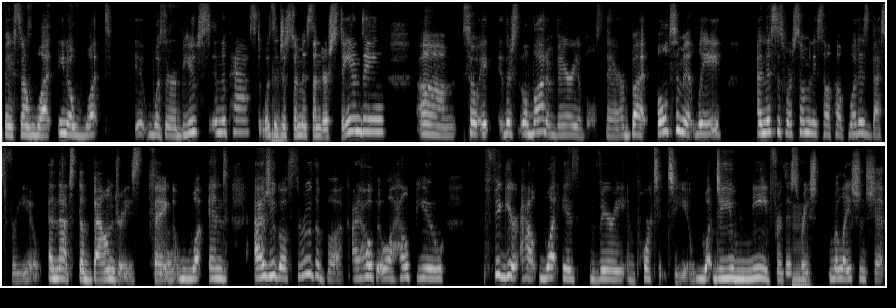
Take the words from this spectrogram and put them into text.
based on what you know. What it was there abuse in the past? Was mm. it just a misunderstanding? Um, so it, there's a lot of variables there, but ultimately, and this is where so many self-help what is best for you and that's the boundaries thing what and as you go through the book i hope it will help you figure out what is very important to you. What do you need for this mm. relationship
